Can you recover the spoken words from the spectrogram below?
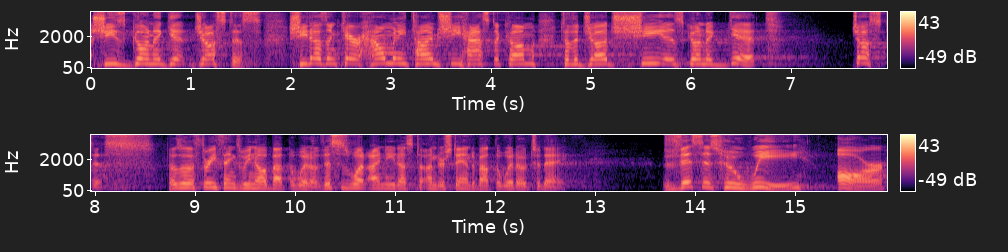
She's gonna get justice. She doesn't care how many times she has to come to the judge, she is gonna get justice. Those are the three things we know about the widow. This is what I need us to understand about the widow today. This is who we are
